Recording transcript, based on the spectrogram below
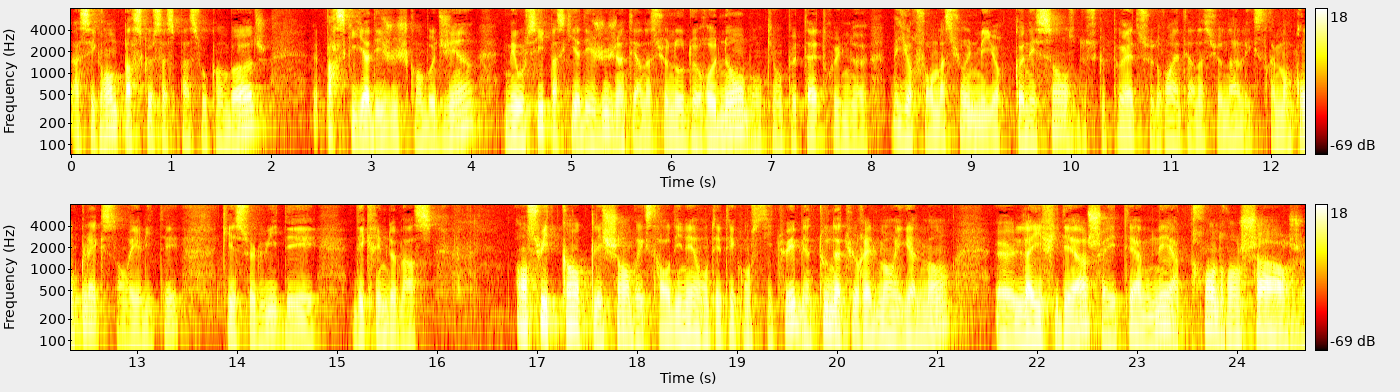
assez grande parce que ça se passe au Cambodge, parce qu'il y a des juges cambodgiens, mais aussi parce qu'il y a des juges internationaux de renom qui ont peut-être une meilleure formation, une meilleure connaissance de ce que peut être ce droit international extrêmement complexe en réalité, qui est celui des, crimes de masse. Ensuite, quand les chambres extraordinaires ont été constituées, bien tout naturellement également, euh, l'AFIDH a été amené à prendre en charge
